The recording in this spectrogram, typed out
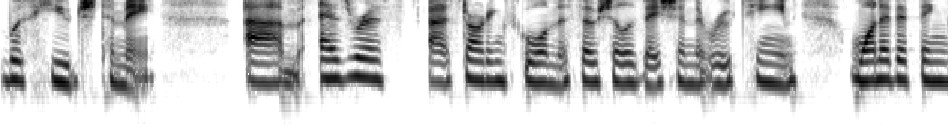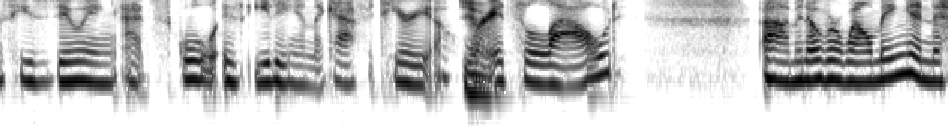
was huge to me. Um, Ezra's uh, starting school and the socialization, the routine. One of the things he's doing at school is eating in the cafeteria, where it's loud um, and overwhelming. And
